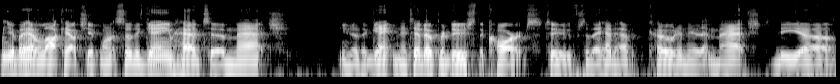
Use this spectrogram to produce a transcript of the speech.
Yeah, but it had a lockout chip on it, so the game had to match. You know, the game Nintendo produced the carts too, so they had to have code in there that matched the uh,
